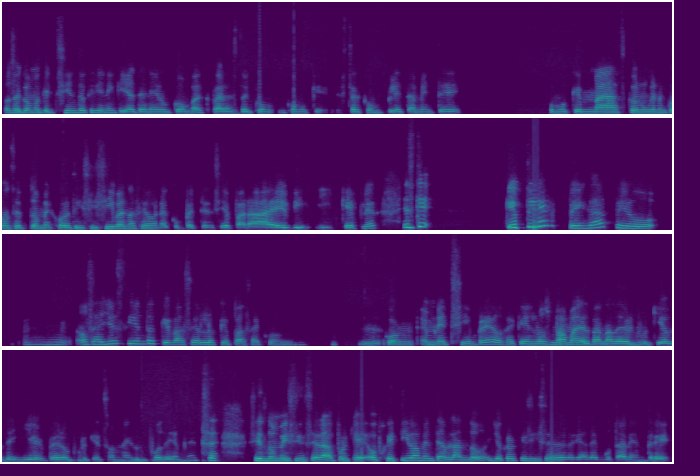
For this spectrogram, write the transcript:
o sea, como que siento que tienen que ya tener un comeback para estoy como que estar completamente como que más con un gran concepto mejor de si sí van a hacer una competencia para Ivy y Kepler. Es que Kepler pega, pero, mm, o sea, yo siento que va a ser lo que pasa con, con Mnet siempre, o sea que en los Mama les van a dar el Rookie of the Year, pero porque son el grupo de Mnet, siendo muy sincera, porque objetivamente hablando, yo creo que sí se debería debutar entre,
